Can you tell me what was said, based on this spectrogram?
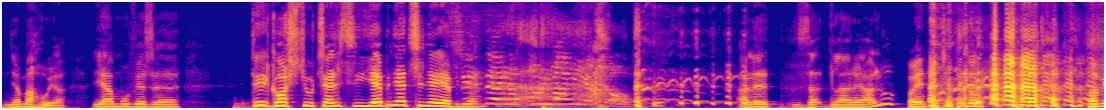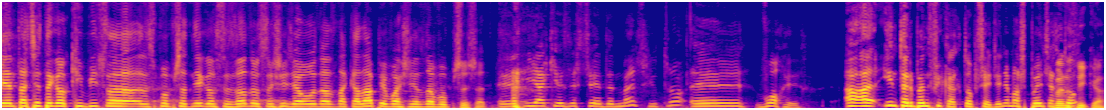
Nie ma chuja. Ja mówię, że ty gościu Chelsea jebnie czy nie jebnie? Ale za, dla Realu? Pamiętacie tego, pamiętacie tego kibica z poprzedniego sezonu, co siedział u nas na kanapie, właśnie znowu przyszedł. I jaki jest jeszcze jeden mecz jutro? Włochy. A, Inter Benfica, kto przejdzie? Nie masz pojęcia, kto... Benfica.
